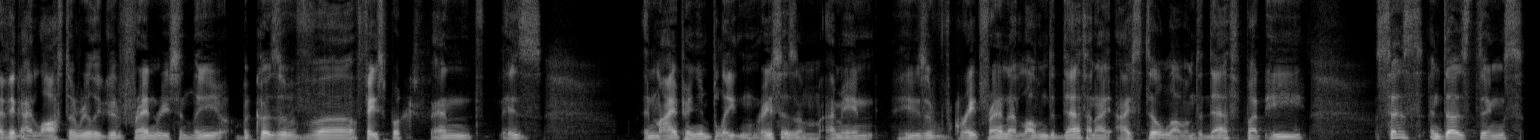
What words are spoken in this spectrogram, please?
I think I lost a really good friend recently because of uh, Facebook and his, in my opinion, blatant racism. I mean, he's a great friend. I love him to death, and I, I still love him to death, but he says and does things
